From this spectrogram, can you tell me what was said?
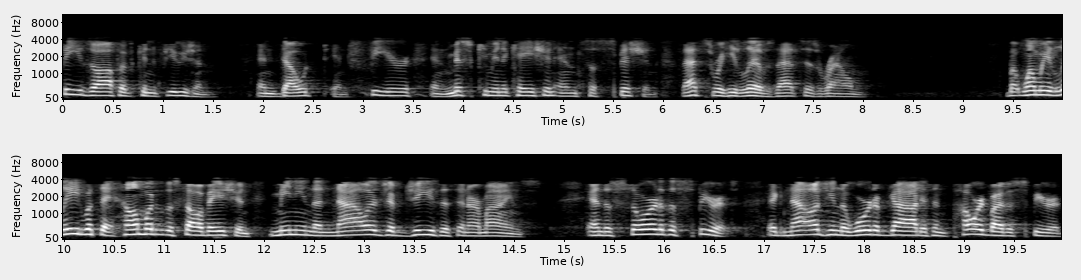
feeds off of confusion and doubt and fear and miscommunication and suspicion. That's where he lives. That's his realm. But when we lead with the helmet of the salvation, meaning the knowledge of Jesus in our minds, and the sword of the Spirit, acknowledging the Word of God is empowered by the Spirit,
